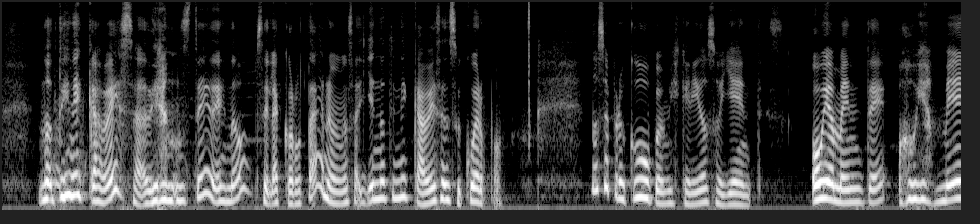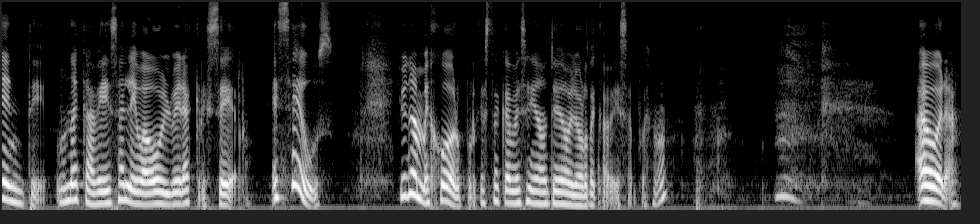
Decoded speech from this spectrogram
no tiene cabeza, dirán ustedes, ¿no? Se la cortaron, o sea, ya no tiene cabeza en su cuerpo. No se preocupen, mis queridos oyentes. Obviamente, obviamente, una cabeza le va a volver a crecer. Es Zeus. Y una mejor, porque esta cabeza ya no tiene dolor de cabeza, pues, ¿no? Ahora,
